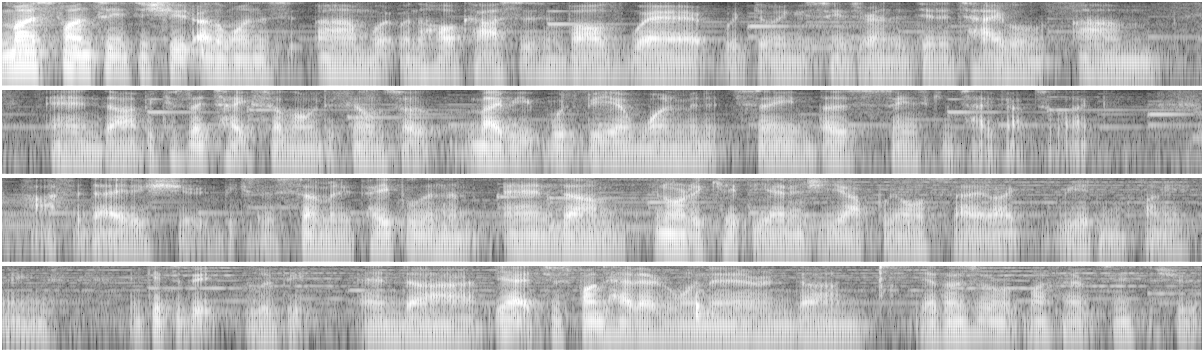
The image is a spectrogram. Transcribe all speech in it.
The most fun scenes to shoot are the ones um, when the whole cast is involved, where we're doing scenes around the dinner table, um, and uh, because they take so long to film, so maybe it would be a one-minute scene. Those scenes can take up to like half a day to shoot because there's so many people in them. And um, in order to keep the energy up, we all say like weird and funny things. It gets a bit loopy, and uh, yeah, it's just fun to have everyone there. And um, yeah, those are my favourite scenes to shoot.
